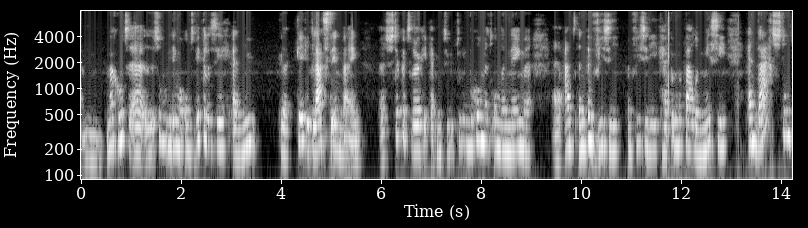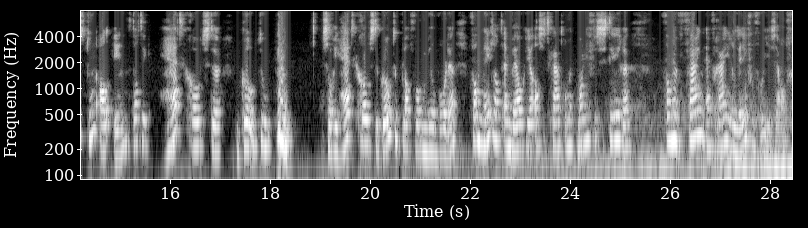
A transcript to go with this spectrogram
Um, maar goed, uh, sommige dingen ontwikkelen zich en nu uh, keek ik laatst in mijn stukken terug. Ik heb natuurlijk toen ik begon met ondernemen aan een, een visie, een visie die ik heb, een bepaalde missie. En daar stond toen al in dat ik het grootste go-to sorry, het grootste go-to-platform wil worden van Nederland en België als het gaat om het manifesteren van een fijn en vrijer leven voor jezelf.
